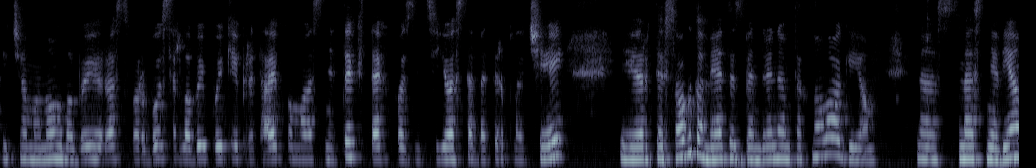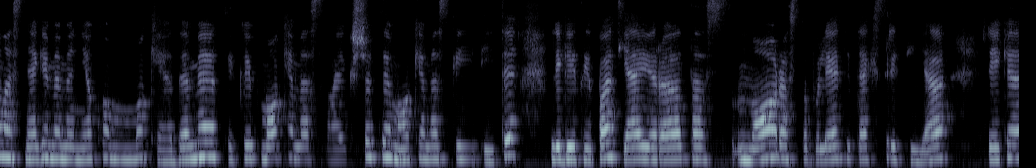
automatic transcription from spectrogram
tai čia, manau, labai yra svarbus ir labai puikiai pritaikomas ne tik tech pozicijose, bet ir plačiai. Ir tiesiog domėtis bendriniam technologijom, nes mes ne vienas negimėme nieko mokėdami, tai kaip mokėmės vaikščioti, mokėmės skaityti, lygiai taip pat, jei yra tas noras tobulėti tech srityje, reikia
